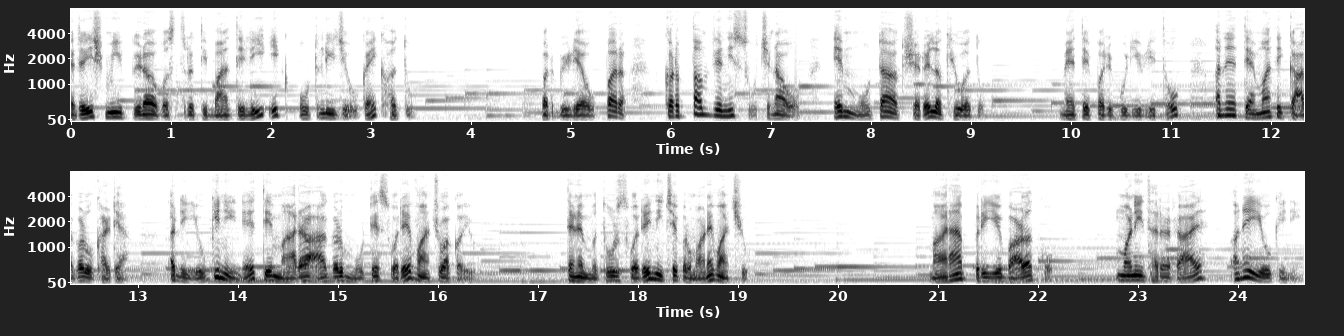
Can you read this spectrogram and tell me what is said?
રેશમી પીળા વસ્ત્રથી બાંધેલી એક પોટલી જેવું કંઈક હતું. પરબીડિયા ઉપર કર્તવ્યની સૂચનાઓ એમ મોટા અક્ષરે લખ્યું હતું. મેં તે પરિપૂરી લીધો અને તેમાંથી કાગળ ઉખાડ્યા અને યોગિનીને તે મારા આગળ મોટે સ્વરે વાંચવા કહ્યું. તેણે મધુર સ્વરે નીચે પ્રમાણે વાંચ્યું. મારા પ્રિય બાળકો, મણિધર રાય અને યોગિની,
